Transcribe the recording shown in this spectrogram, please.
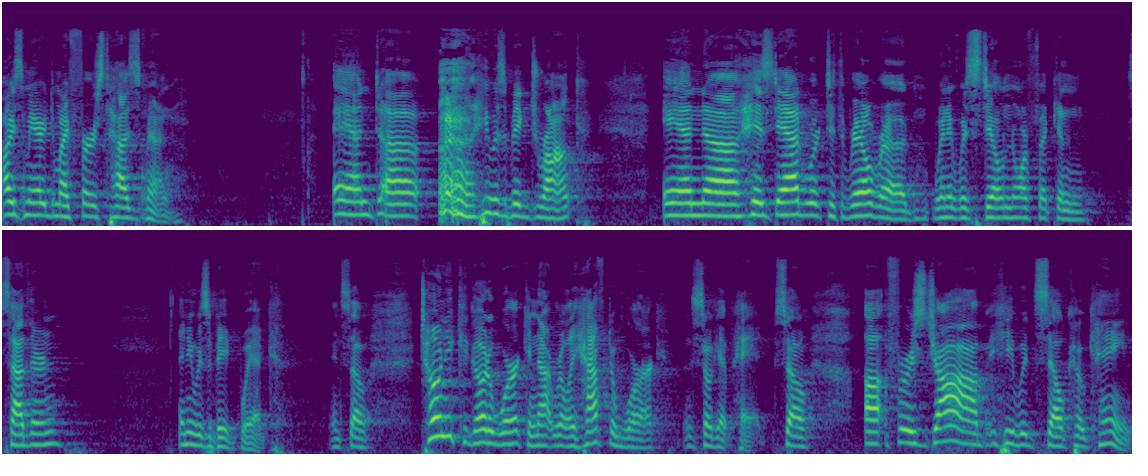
I was married to my first husband. And uh, he was a big drunk. And uh, his dad worked at the railroad when it was still Norfolk and Southern. And he was a big wig. And so Tony could go to work and not really have to work and still get paid. So uh, for his job, he would sell cocaine.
